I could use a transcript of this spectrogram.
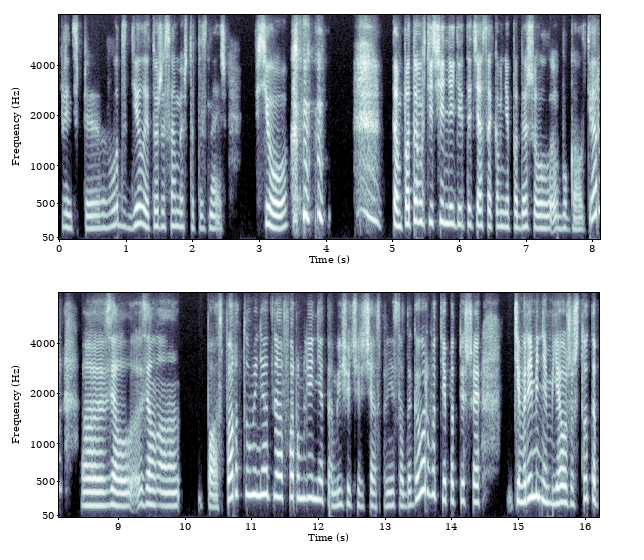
в принципе. Вот делай то же самое, что ты знаешь. Все. Там потом в течение где-то часа ко мне подошел бухгалтер, э, взял взял а, паспорт у меня для оформления, там еще через час принесла договор: "Вот тебе подпиши". Тем временем я уже что-то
